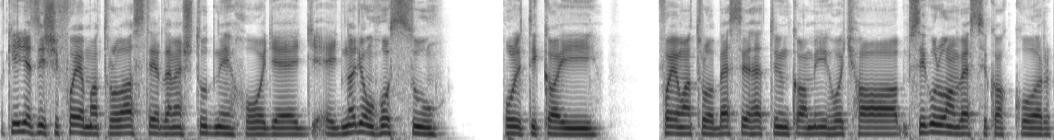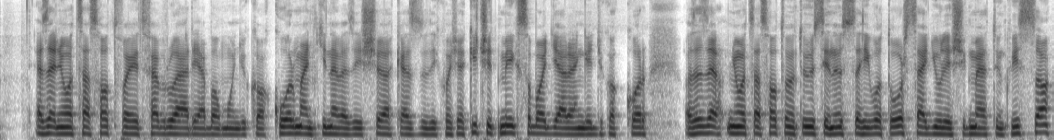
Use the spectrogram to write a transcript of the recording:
A kiegyezési folyamatról azt érdemes tudni, hogy egy, egy nagyon hosszú politikai folyamatról beszélhetünk, ami, hogyha szigorúan vesszük, akkor 1867. februárjában mondjuk a kormány kinevezésével kezdődik, hogyha kicsit még szabadjára engedjük, akkor az 1865 őszén összehívott országgyűlésig mehetünk vissza,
